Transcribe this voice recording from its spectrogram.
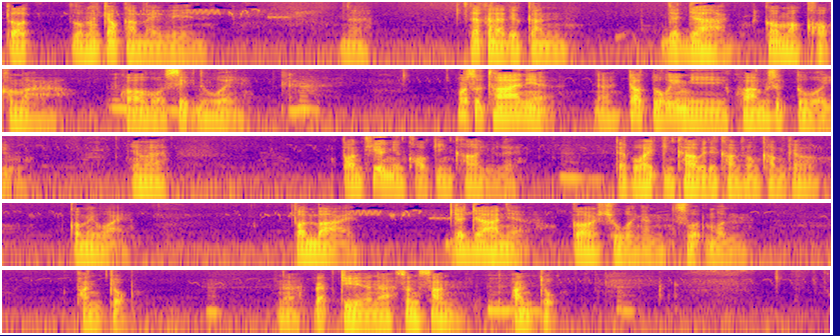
ตลอดรวมทั้งเจ้ากรรมนายเวรนะและขณะเดียวกันญาติญาติๆ ก็มาขอขมา ขออโหสิด้วยค่ะว่าสุดท้ายเนี่ยนะเจ้าตัวก็ยังมีความรู้สึกตัวอยู่ใช่ไหมตอนเที่ยงยังขอกินข้าวอยู่เลยอืมแต่พอให้กินข้าวไปได้คำสองคำก็ก็ไม่ไหว ตอนบ่ายญาติญาติๆเนี่ย ก็ชวนกันสวดมนต์พันจบนะแบบจีนนะนะสั้นอืมๆพันจบค่ะ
